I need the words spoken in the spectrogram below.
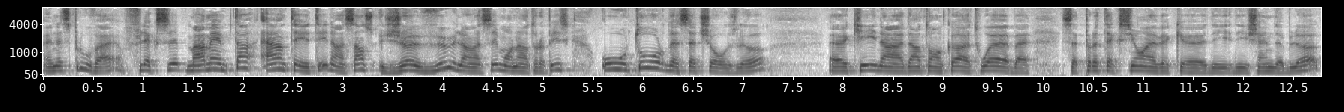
un esprit ouvert, flexible, mais en même temps entêté dans le sens je veux lancer mon entreprise autour de cette chose-là. euh, qui est dans, dans ton cas à toi, ben, cette protection avec euh, des, des chaînes de blocs,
